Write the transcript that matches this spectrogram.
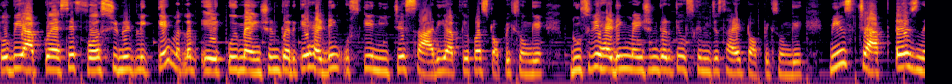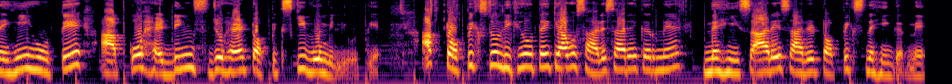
तो भी आपको ऐसे फ़र्स्ट यूनिट लिख के मतलब एक कोई मेंशन करके हेडिंग उसके नीचे सारी आपके पास टॉपिक्स होंगे। दूसरी हेडिंग मेंशन करके, उसके नीचे सारे टॉपिक्स होंगे। मींस चैप्टर्स नहीं होते, आपको हेडिंग्स जो है टॉपिक्स की वो मिली होती है। अब टॉपिक्स जो लिखे होते हैं, क्या वो सारे सारे करने हैं? नहीं सारे सारे टॉपिक्स नहीं करने।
